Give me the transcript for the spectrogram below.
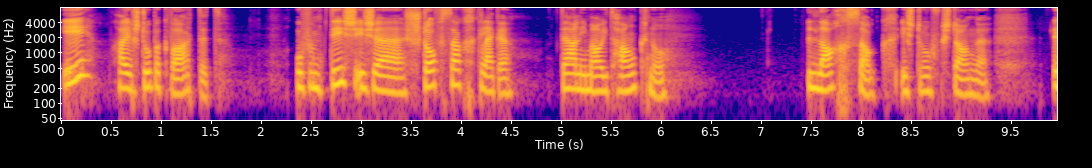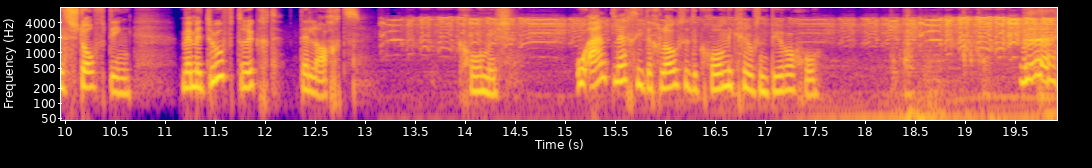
Ich habe in der Stube gewartet. Auf dem Tisch ist ein Stoffsack gelegen. Den habe ich mal in die Hand genommen. Lachsack ist drauf gestanden. Ein Stoffding. Wenn man drauf drückt, dann lacht es. Komisch. Und endlich sind der Klaus und der Komiker aus dem Büro gekommen.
